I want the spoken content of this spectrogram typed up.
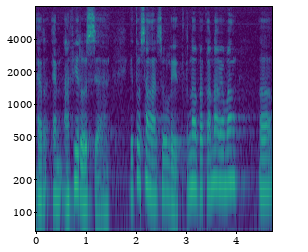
RNA virus ya itu sangat sulit. Kenapa? Karena memang eh,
